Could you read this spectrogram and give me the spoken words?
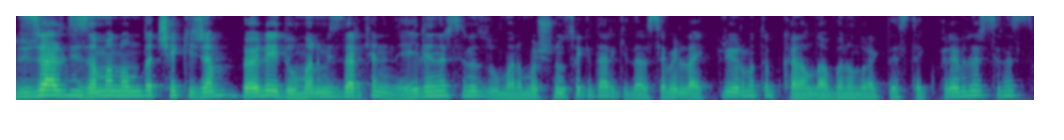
Düzeldiği zaman onu da çekeceğim. Böyleydi. Umarım izlerken eğlenirsiniz. Umarım hoşunuza gider. Giderse bir like, bir yorum atıp kanala abone olarak destek verebilirsiniz.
